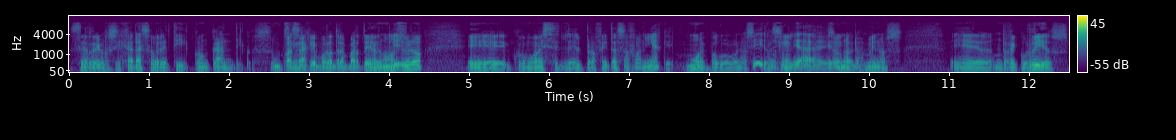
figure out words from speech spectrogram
se regocijará sobre ti con cánticos. Un pasaje, por otra parte, de un libro eh, como es el del profeta Sofonías, que muy poco conocido, en realidad, es uno de los menos eh, recurridos.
